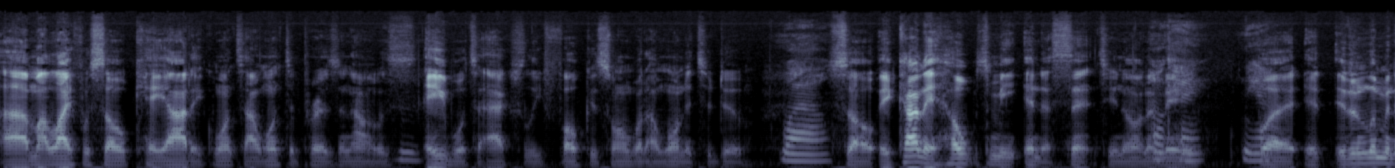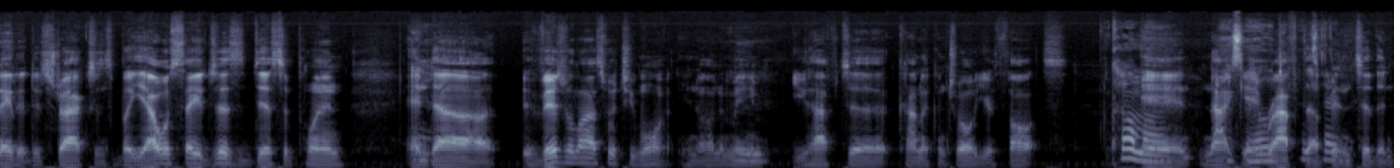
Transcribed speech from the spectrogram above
uh, my life was so chaotic. Once I went to prison, I was able to actually focus on what I wanted to do. Wow. So it kind of helps me in a sense, you know what I Okay, mean? yeah. But it, it eliminated distractions. But yeah, I would say just discipline and uh, visualize what you want. You know what I mean? Mm-hmm. You have to kind of control your thoughts Come on. and not That's get wrapped up into the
